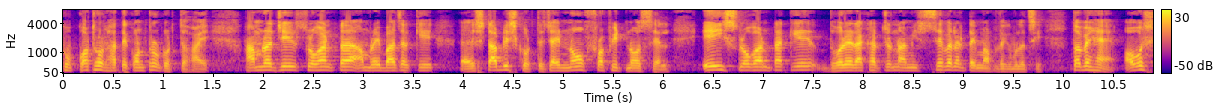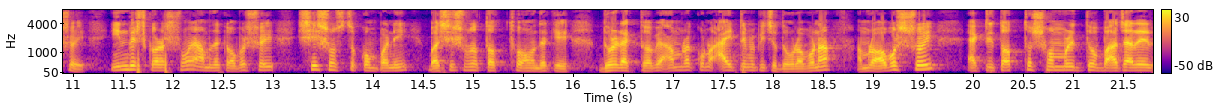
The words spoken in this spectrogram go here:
খুব কঠোর হাতে কন্ট্রোল করতে হয়। আমরা যে স্লোগানটা আমরা এই বাজারকে স্টাবলিশ করতে চাই নো প্রফিট নো সেল এই স্লোগানটাকে ধরে রাখার জন্য আমি সেভারাল টাইম আপনাদেরকে বলেছি। তবে হ্যাঁ অবশ্যই ইনভেস্ট করার সময় আমাদেরকে অবশ্যই সেই সমস্ত কোম্পানি বা সেই সমস্ত তথ্য আমাদেরকে ধরে রাখতে হবে। আমরা কোনো আইটেমের পিছনে দৌড়াবো না। আমরা অবশ্যই একটি তথ্য সমৃদ্ধ বাজারের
